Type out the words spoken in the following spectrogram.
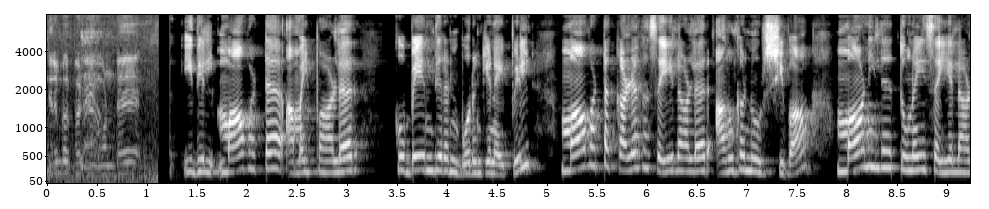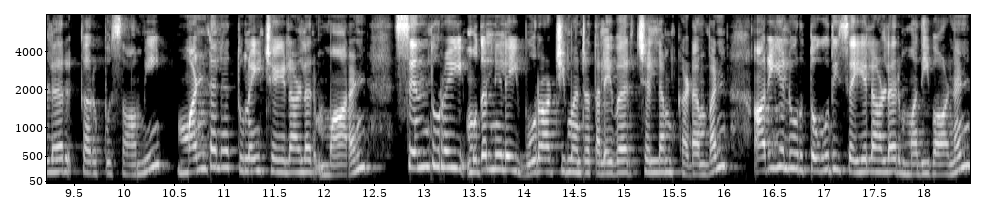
திரும்ப பெற்றுக்கொண்டு இதில் மாவட்ட அமைப்பாளர் குபேந்திரன் ஒருங்கிணைப்பில் மாவட்ட கழக செயலாளர் அங்கனூர் சிவா மாநில துணை செயலாளர் கருப்புசாமி மண்டல துணை செயலாளர் மாறன் செந்துறை முதல்நிலை ஊராட்சி மன்ற தலைவர் செல்லம் கடம்பன் அரியலூர் தொகுதி செயலாளர் மதிவாணன்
